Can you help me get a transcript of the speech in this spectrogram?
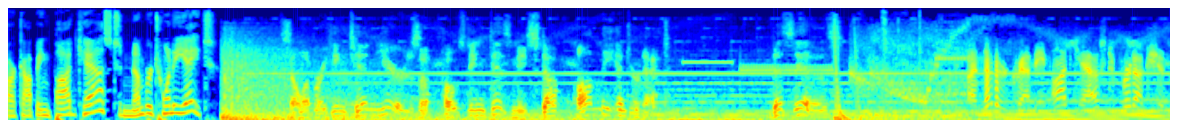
Park Hopping Podcast number 28. Celebrating 10 years of posting Disney stuff on the internet. This is Another crappy podcast production.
